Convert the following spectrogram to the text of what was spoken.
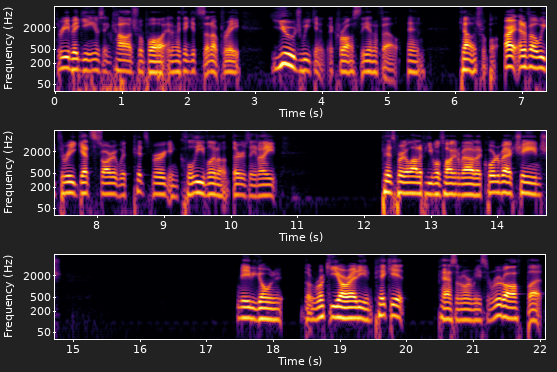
Three big games in college football, and I think it's set up for a huge weekend across the NFL and college football. All right, NFL Week Three gets started with Pittsburgh and Cleveland on Thursday night. Pittsburgh, a lot of people talking about a quarterback change. Maybe going to the rookie already in Pickett, passing over Mason Rudolph, but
